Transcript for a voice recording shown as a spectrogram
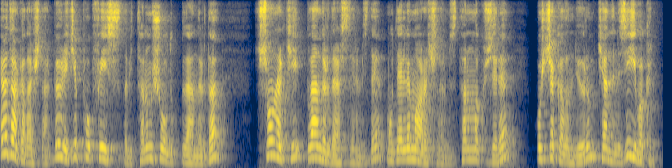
Evet arkadaşlar böylece poke faces'la bir tanımış olduk Blender'da. Sonraki Blender derslerimizde modelleme araçlarımızı tanımak üzere. Hoşçakalın diyorum. Kendinize iyi bakın.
